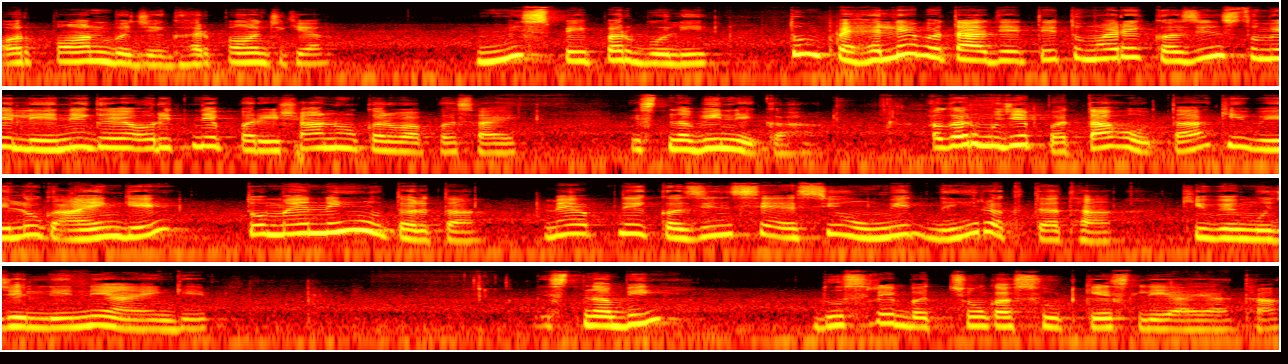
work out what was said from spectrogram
और पौन बजे घर पहुँच गया। मिस पेपर बोली तुम पहले बता देते तुम्हारे कजिन्स तुम्हें लेने गए और इतने परेशान होकर वापस आए, इस नबी ने कहा। अगर मुझे पता होता कि वे लोग आएँगे तो मैं नहीं उतरता। मैं अपने कज़िन से ऐसी उम्मीद नहीं रखता था कि वे मुझे लेने आएँगे। इस नबी दूसरे बच्चों का सूटकेस ले आया था।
